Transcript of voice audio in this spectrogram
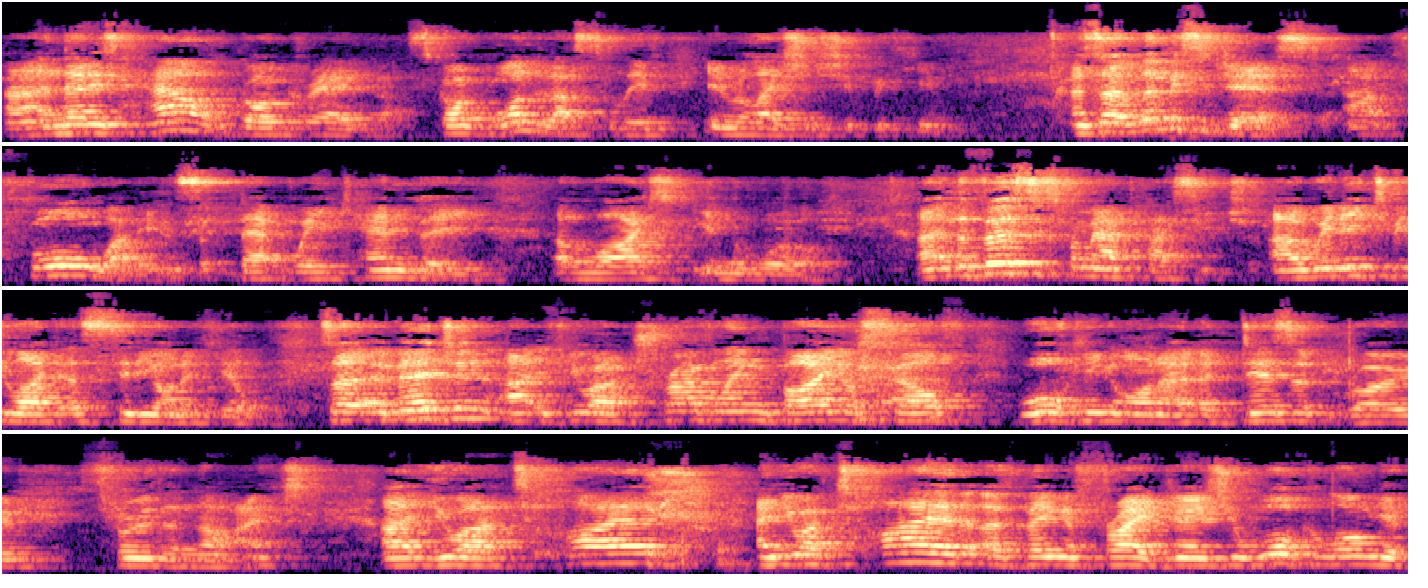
Uh, and that is how God created us. God wanted us to live in relationship with Him. And so let me suggest uh, four ways that we can be a light in the world. Uh, and the first is from our passage. Uh, we need to be like a city on a hill. So imagine uh, if you are traveling by yourself, walking on a, a desert road through the night. Uh, you are tired, and you are tired of being afraid. You know, as you walk along, you're,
